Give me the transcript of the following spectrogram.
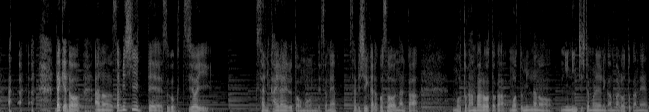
だけどあの寂しいってすごく強いさに変えられると思うんですよね。寂しいからこそなんかもっと頑張ろうとかもっとみんなのに認知してもらえるように頑張ろうとかね。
